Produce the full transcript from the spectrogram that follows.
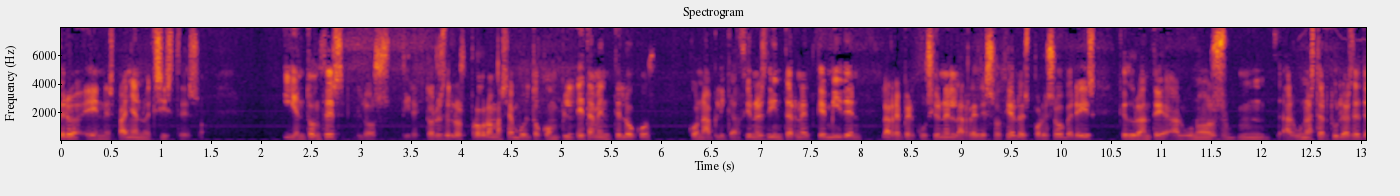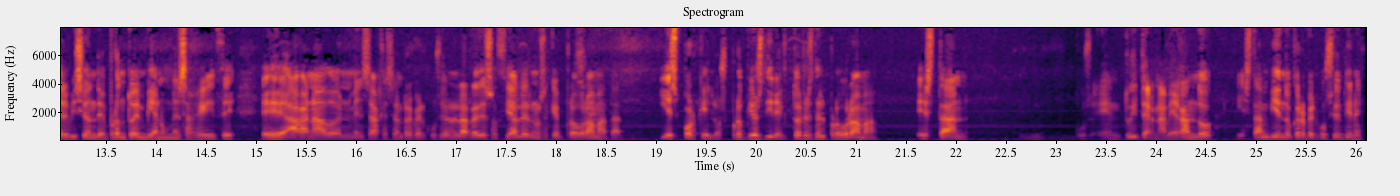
Pero en España no existe eso. Y entonces los directores de los programas se han vuelto completamente locos con aplicaciones de Internet que miden la repercusión en las redes sociales. Por eso veréis que durante algunos, mm, algunas tertulias de televisión de pronto envían un mensaje que dice eh, ha ganado en mensajes en repercusión en las redes sociales, no sé qué programa tal. Y es porque los propios directores del programa están pues, en Twitter navegando y están viendo qué repercusión tiene.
